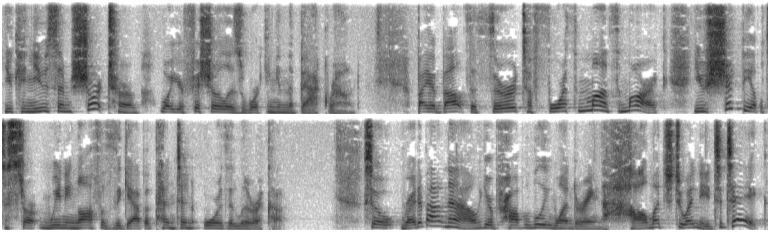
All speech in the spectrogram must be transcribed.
You can use them short term while your fish oil is working in the background. By about the third to fourth month mark, you should be able to start weaning off of the gabapentin or the Lyrica. So right about now, you're probably wondering, how much do I need to take?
